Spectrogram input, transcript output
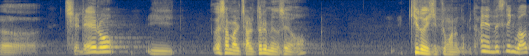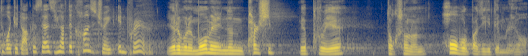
어, 제대로 이 의사 말 잘 들으면서요 기도에 집중하는 겁니다. And then listening well to what your doctor says, you have to concentrate in prayer. 여러분의 몸에 있는 80몇 프로의 독소는 호흡으로 빠지기 때문에요.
